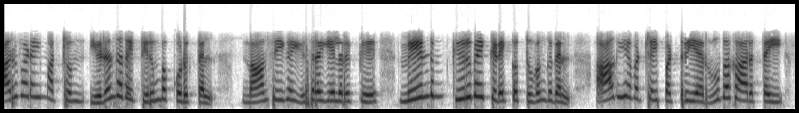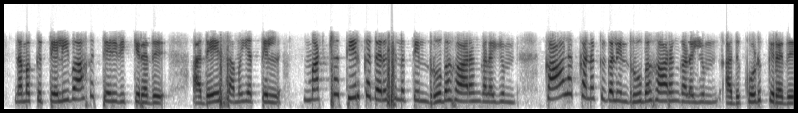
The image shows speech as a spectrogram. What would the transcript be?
அறுவடை மற்றும் இழந்ததை திரும்ப கொடுத்தல் மாம்சீக இஸ்ரேலருக்கு மீண்டும் கிருபை கிடைக்க துவங்குதல் ஆகியவற்றை பற்றிய ரூபகாரத்தை நமக்கு தெளிவாக தெரிவிக்கிறது. அதே சமயத்தில் மற்ற தீர்க்க தரிசனத்தின் ரூபகாரங்களையும் காலக்கணக்குகளின் ரூபகாரங்களையும் அது கொடுக்கிறது.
